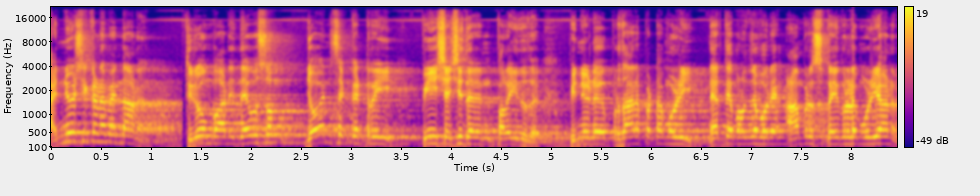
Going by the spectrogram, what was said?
അന്വേഷിക്കണം എന്നാണ് Thiruvambadi Devaswom joint secretary P Sasidharan പറയുന്നത്. പിന്നീട് പ്രധാനപ്പെട്ട മൊഴി നേരത്തെ പറഞ്ഞ പോലെ ആംബുലൻസ് ഡ്രൈവറുടെ മൊഴിയാണ്.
